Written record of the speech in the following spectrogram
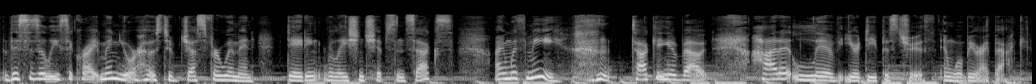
This is Alissa Kriteman, your host of Just for Women Dating, Relationships, and Sex. I'm with me, talking about how to live your deepest truth, and we'll be right back.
